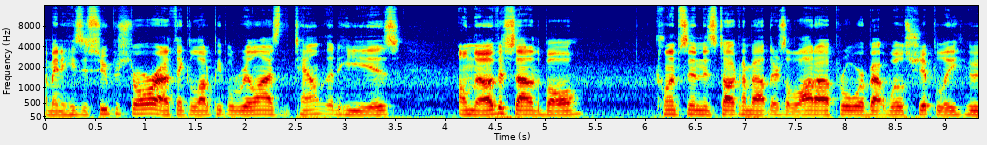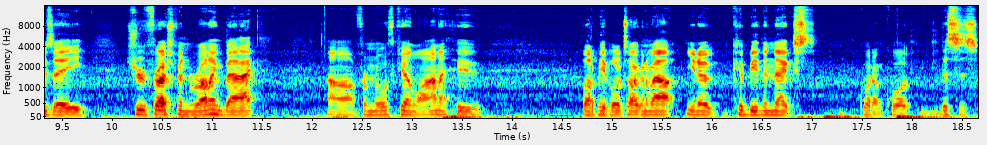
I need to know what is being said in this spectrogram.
I mean, he's a superstar. I think a lot of people realize the talent that he is. On the other side of the ball, Clemson is talking about. There's a lot of uproar about Will Shipley, who's a true freshman running back uh, from North Carolina, who a lot of people are talking about. You know, could be the next quote unquote. This is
